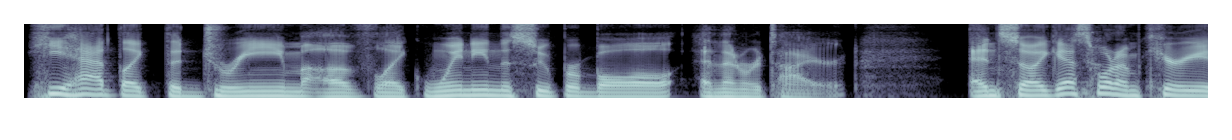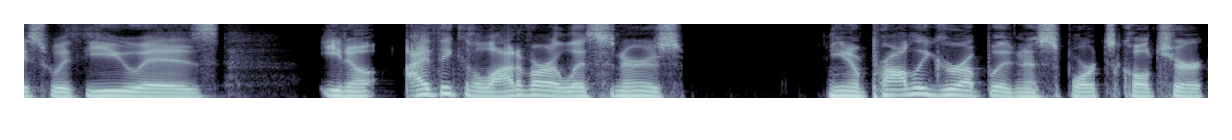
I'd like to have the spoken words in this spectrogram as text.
He had like the dream of like winning the Super Bowl and then retired. And so I guess what I'm curious with you is, you know, I think a lot of our listeners, you know, probably grew up in a sports culture.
